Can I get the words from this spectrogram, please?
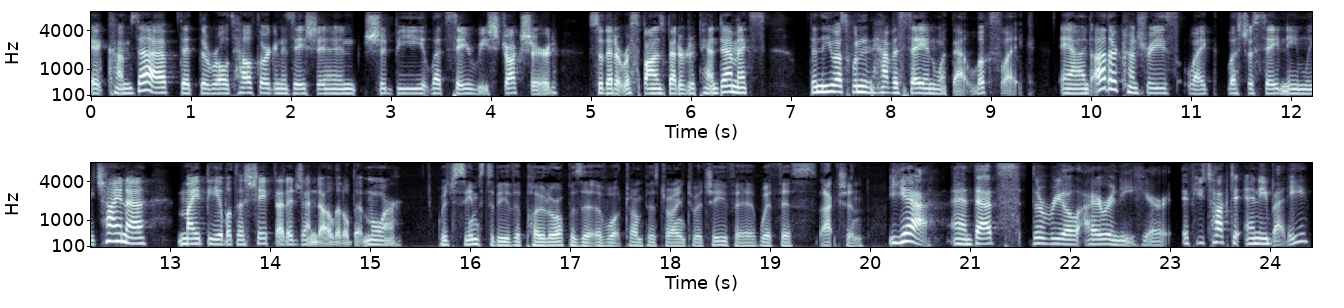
it comes up that the World Health Organization should be, let's say, restructured so that it responds better to pandemics, then the US wouldn't have a say in what that looks like. And other countries, like let's just say, namely China, might be able to shape that agenda a little bit more. Which seems to be the polar opposite of what Trump is trying to achieve here with this action. Yeah, and that's the real irony here. If you talk to anybody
